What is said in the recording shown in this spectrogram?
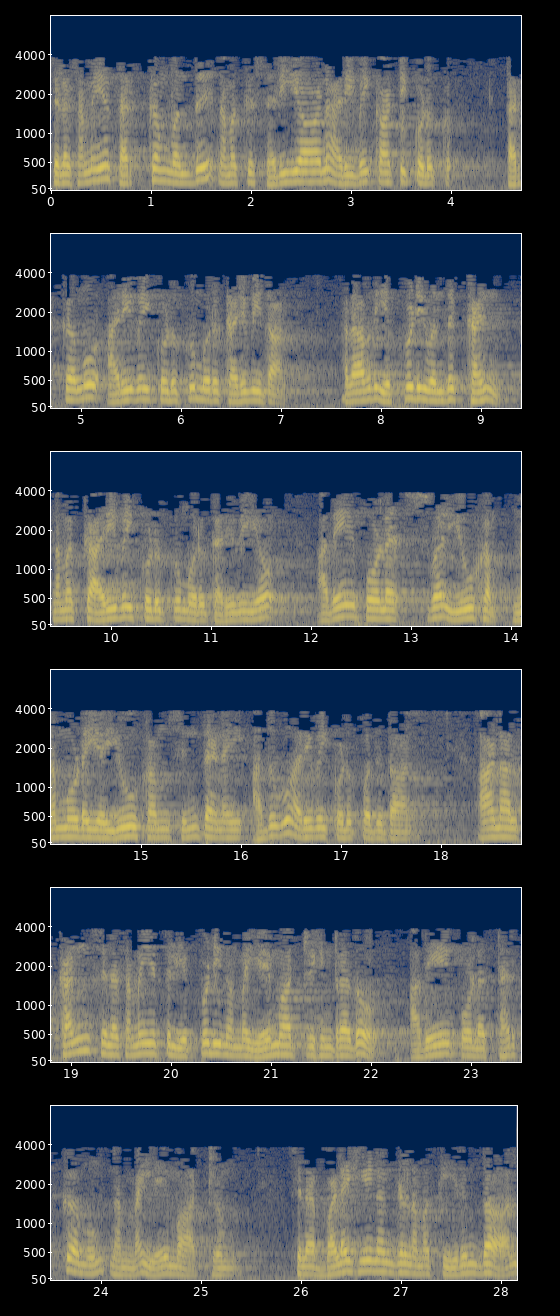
சில சமய தர்க்கம் வந்து நமக்கு சரியான அறிவை காட்டி கொடுக்கும். தர்க்கமும் அறிவை கொடுக்கும் ஒரு கருவிதான். அதாவது எப்படி வந்து கண் நமக்கு அறிவை கொடுக்கும் ஒரு கருவியோ அதே போல ஸ்வயூகம் நம்முடைய யூகம் சிந்தனை அதுவும் அறிவை கொடுப்பதுதான். ஆனால் கண் சில சமயத்தில் எப்படி நம்ம ஏமாற்றுகின்றதோ அதே போல தர்க்கமும் நம்மை ஏமாற்றும். சில பலகீனங்கள் நமக்கு இருந்தால்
